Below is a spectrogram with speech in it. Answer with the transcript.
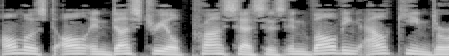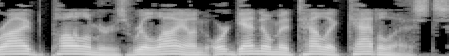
Almost all industrial processes involving alkene-derived polymers rely on organometallic catalysts.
